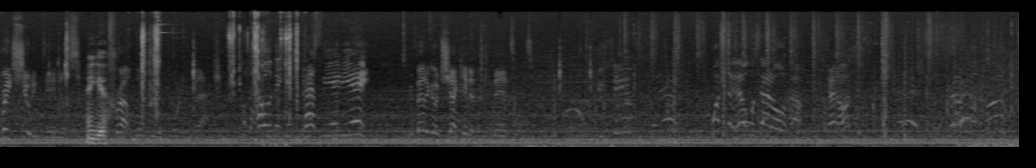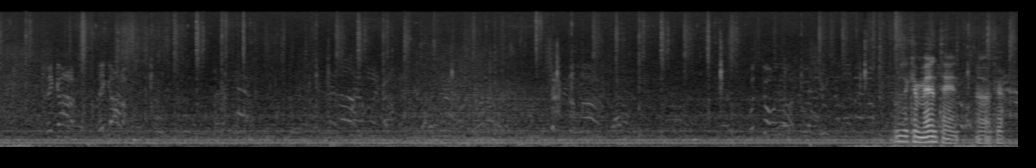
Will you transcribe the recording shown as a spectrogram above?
Great shooting, Daniels. Thank you. Kraut won't be reporting back. How the hell did they get past the 88? We better go check into the hell was that all about? Is that us? Hey, they got him! They got him! A command tank. Oh, okay.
